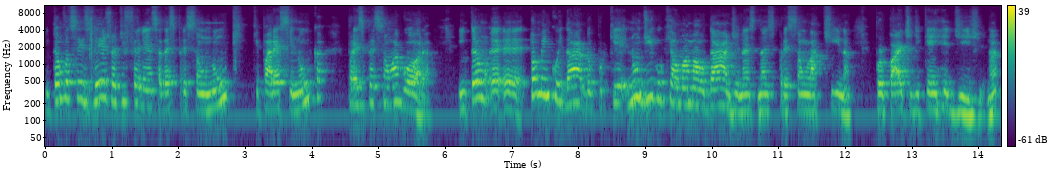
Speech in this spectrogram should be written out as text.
Então, vocês vejam a diferença da expressão nunc, que parece nunca, para a expressão agora. Então, é, é, tomem cuidado, porque não digo que há uma maldade na, na expressão latina por parte de quem redige, né?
